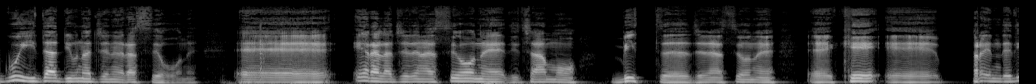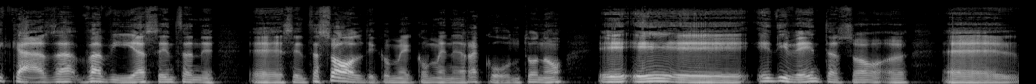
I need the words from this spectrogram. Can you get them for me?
guida di una generazione. Era la generazione, diciamo, bit, eh, generazione eh, che eh, prende di casa, va via senza, eh, senza soldi, come, come nel racconto, no? e, e- e diventa so, eh, eh,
